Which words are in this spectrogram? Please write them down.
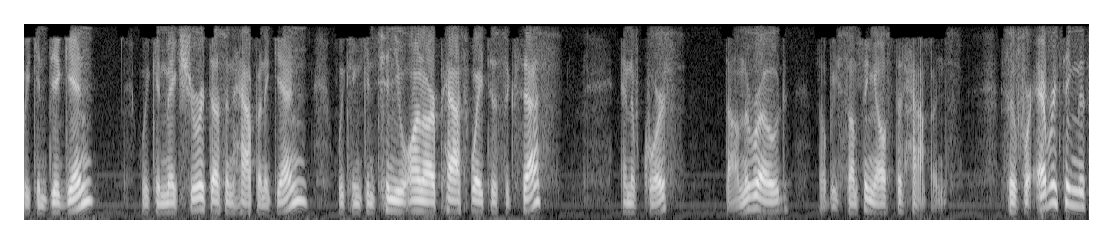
we can dig in, we can make sure it doesn't happen again, we can continue on our pathway to success, and of course, down the road, there'll be something else that happens. So for everything that's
